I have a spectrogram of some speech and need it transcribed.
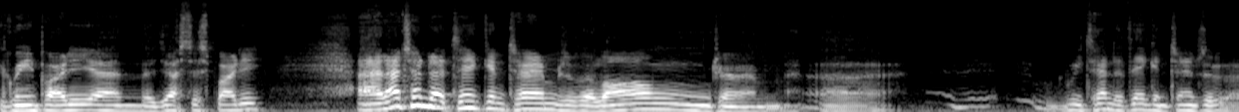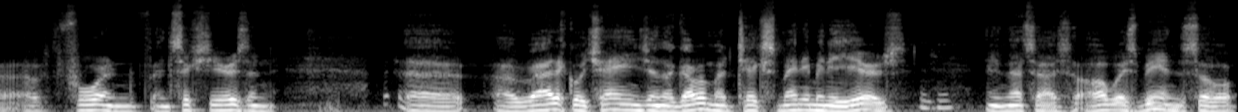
the Green Party and the Justice Party. And I tend to think in terms of the long term. Uh, we tend to think in terms of, uh, of four and, and six years, and uh, a radical change in the government takes many, many years. And that's how it's always been. So,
